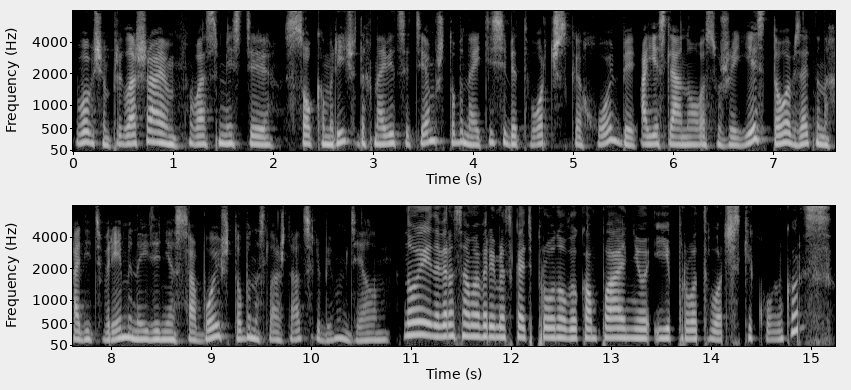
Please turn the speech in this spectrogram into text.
В общем, приглашаем вас вместе с Соком Рич вдохновиться тем, чтобы найти себе творческое хобби. А если оно у вас уже есть, то обязательно находить время наедине с собой, чтобы наслаждаться любимым делом. Ну и, наверное, самое время рассказать про новую компанию и про творческий конкурс.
